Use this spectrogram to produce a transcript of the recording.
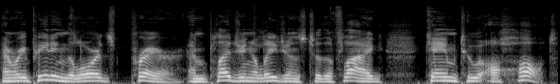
and repeating the Lord's Prayer and pledging allegiance to the flag came to a halt.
